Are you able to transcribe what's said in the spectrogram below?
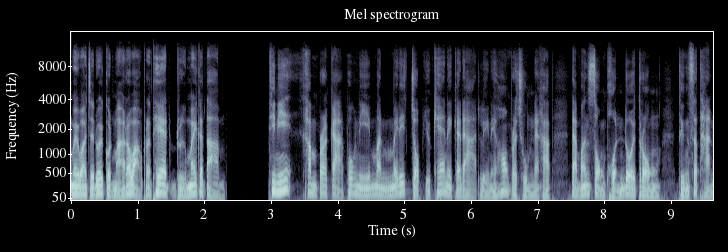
ไม่ว่าจะด้วยกฎหมายระหว่างประเทศหรือไม่ก็ตาม ทีนี้คำประกาศพวกนี้มันไม่ได้จบอยู่แค่ในกระดาษหรือในห้องประชุมนะครับ แต่มันส่งผลโดยตรงถึงสถาน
